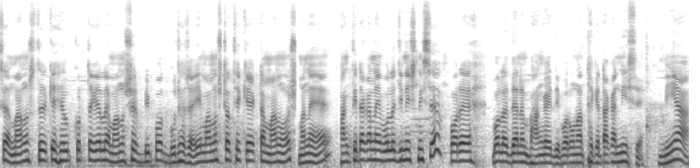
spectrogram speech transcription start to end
স্যার মানুষদেরকে হেল্প করতে গেলে মানুষের বিপদ বোঝা যায়। এই মানুষটা থেকে একটা মানুষ মানে ভাঙতি টাকা নেই বলে জিনিস নিছে, পরে বলে, দেন ভাঙ্গাই পরে ওনার থেকে টাকা নিছে। নিয়া,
